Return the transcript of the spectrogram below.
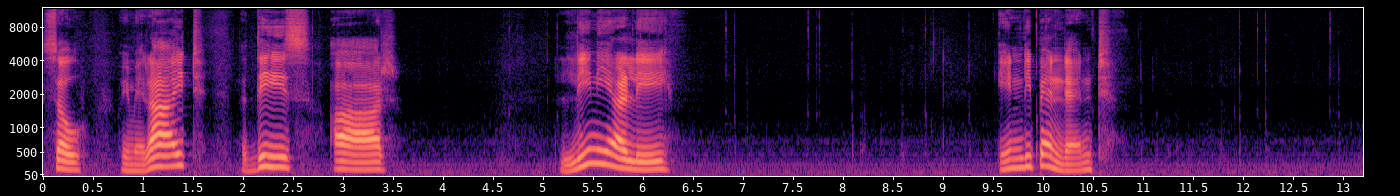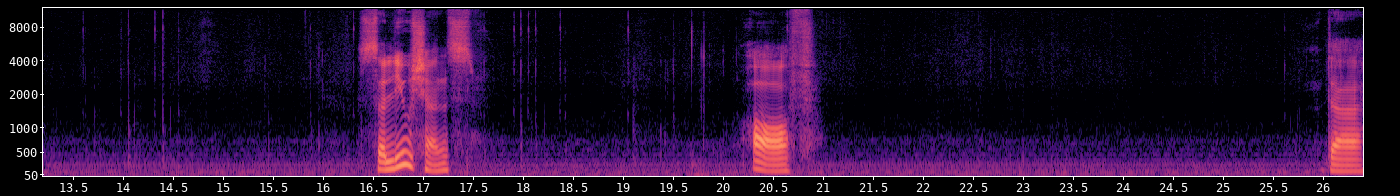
So, we may write that these are linearly independent solutions of the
